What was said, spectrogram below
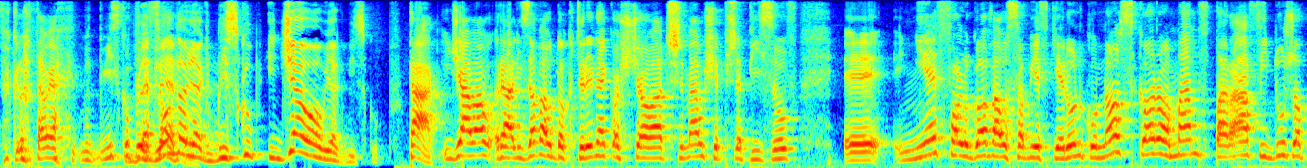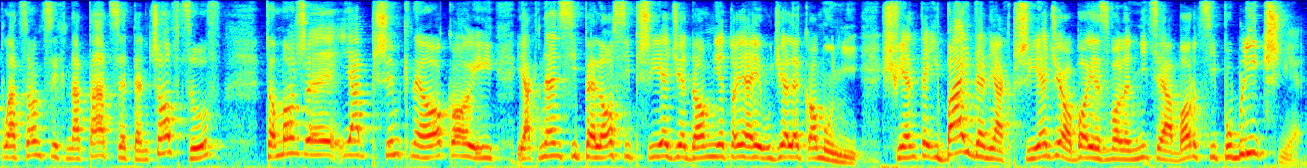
Wyglądał jak biskup Wyglądał Lefebvre. jak biskup i działał jak biskup. Tak, i działał, realizował doktrynę kościoła, trzymał się przepisów, yy, nie folgował sobie w kierunku, no skoro mam w parafii dużo płacących na tacę tęczowców, to może ja przymknę oko i jak Nancy Pelosi przyjedzie do mnie, to ja jej udzielę komunii świętej i Biden jak przyjedzie, oboje zwolennicy aborcji publicznie.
